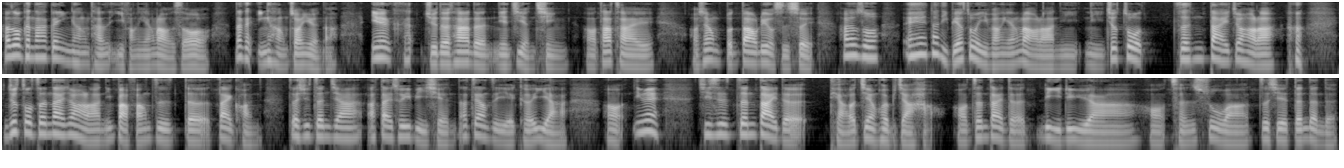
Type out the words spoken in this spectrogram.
他说跟他跟银行谈以房养老的时候，那个银行专员啊，因为觉得他的年纪很轻啊，他才好像不到六十岁，他就说，哎，那你不要做以房养老啦，你你就做。增贷就好啦，你就做增贷就好啦。你把房子的贷款再去增加啊，贷出一笔钱，那这样子也可以啊。哦，因为其实增贷的条件会比较好，哦，增贷的利率啊，哦，成数啊，这些等等的，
